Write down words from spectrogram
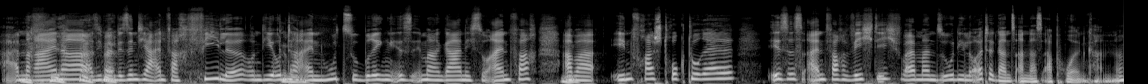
Anrainer. Also ich meine, wir sind ja einfach viele und die unter genau. einen Hut zu bringen, ist immer gar nicht so einfach. Mhm. Aber infrastrukturell ist es einfach wichtig, weil man so die Leute ganz anders abholen kann. Ne?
